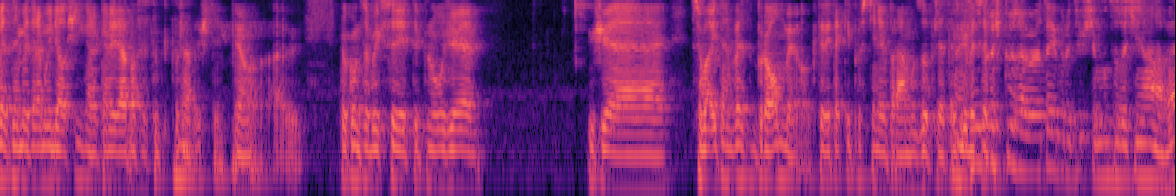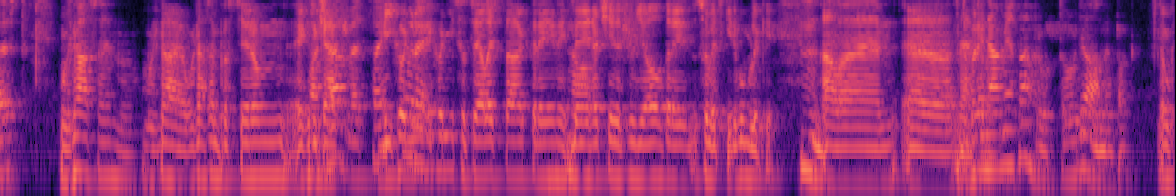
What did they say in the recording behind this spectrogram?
West Ham je teda můj další kandidát na sestup pořád ještě, jo. A Dokonce bych si typnul, že že třeba i ten West Brom, jo, který taky prostě nevypadá moc dobře, takže by se trošku zaujatý proti všemu, co začíná na vest. Možná jsem, no. Možná jo. Možná jsem prostě jenom, jak Máš říkáš, West východní, Story? východní socialista, který nej, No. nejradši začal dělal tady Sovětské republiky. Hmm. Ale, uh, ne, Dobrý to, námět na hru, to uděláme pak. OK.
